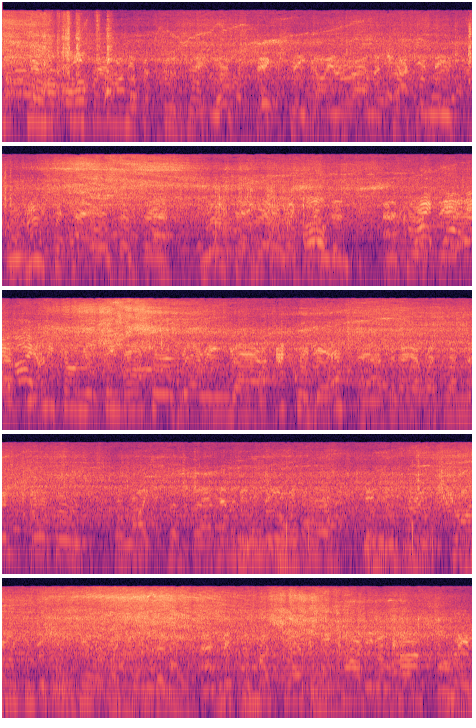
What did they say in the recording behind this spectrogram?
Not too much detail on it, but doesn't it look sexy going around the track in these rooster tails of uh, water here in West London. And of course, the, uh, the only time you'll see marshals wearing uh, aqua gear uh, today at West London, snorkels the likes of uh, never been seen before in these very trying conditions here at West London. And Mr. Musgrove has decided he can't swim,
